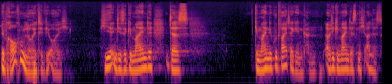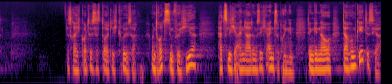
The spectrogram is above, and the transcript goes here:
Wir brauchen Leute wie euch hier in dieser Gemeinde, dass Gemeinde gut weitergehen kann. Aber die Gemeinde ist nicht alles. Das Reich Gottes ist deutlich größer. Und trotzdem für hier herzliche Einladung, sich einzubringen. Denn genau darum geht es ja.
